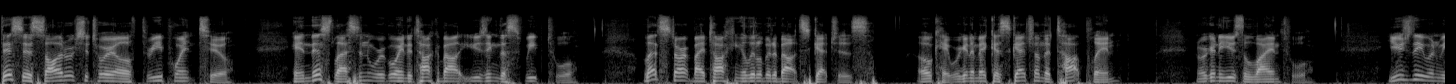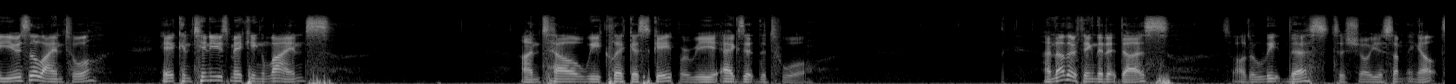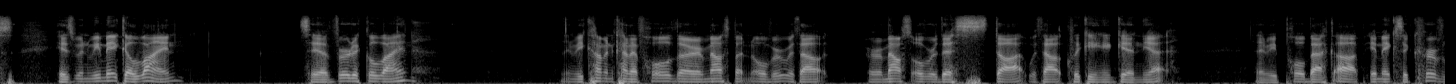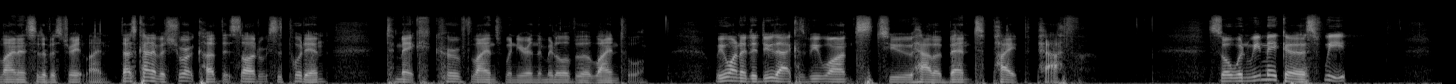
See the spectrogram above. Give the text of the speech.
This is SOLIDWORKS tutorial 3.2. In this lesson, we're going to talk about using the sweep tool. Let's start by talking a little bit about sketches. Okay, we're going to make a sketch on the top plane, and we're going to use the line tool. Usually when we use the line tool, it continues making lines until we click escape or we exit the tool. Another thing that it does so I'll delete this to show you something else, is when we make a line, say a vertical line, and then we come and kind of hold our mouse button over without, or mouse over this dot without clicking again yet, and we pull back up, it makes a curved line instead of a straight line. That's kind of a shortcut that SOLIDWORKS has put in to make curved lines when you're in the middle of the line tool. We wanted to do that because we want to have a bent pipe path. So when we make a sweep,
